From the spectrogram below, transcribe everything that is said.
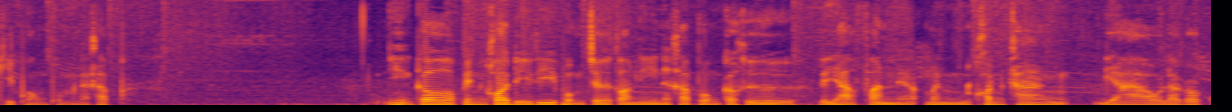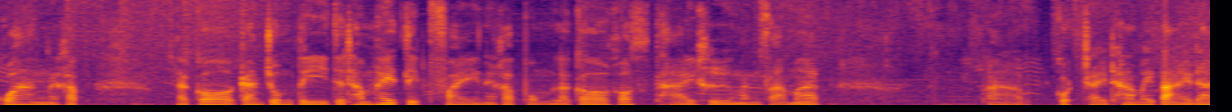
คลิปของผมนะครับนี่ก็เป็นข้อดีที่ผมเจอตอนนี้นะครับ ผมก็คือระยะฟันเนี่ยมันค่อนข้างยาวแล้วก็กว้างนะครับ แล้วก็การโจมตีจะทำให้ติดไฟนะครับ ผมแล้วก็ข้อสุดท้ายคือมันสามารถ กดใช้ท่าไม่ตายได้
